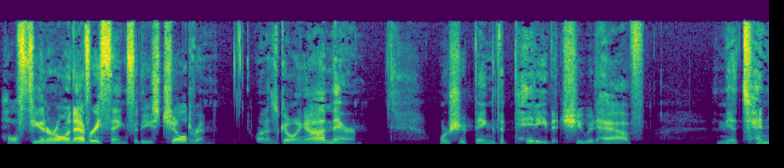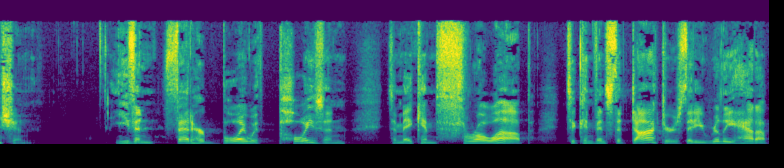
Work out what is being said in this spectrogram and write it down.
Whole funeral and everything for these children. What is going on there? Worshipping the pity that she would have and the attention. Even fed her boy with poison to make him throw up to convince the doctors that he really had a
